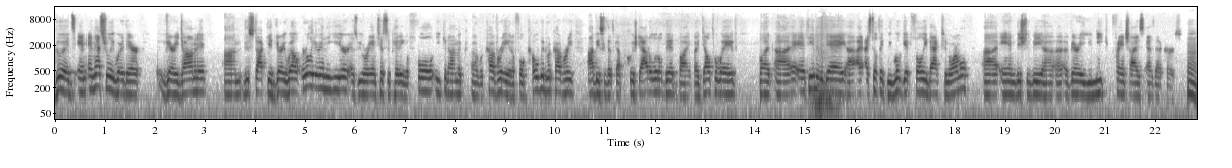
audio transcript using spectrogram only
goods. And, and that's really where they're very dominant. Um, this stock did very well earlier in the year as we were anticipating a full economic uh, recovery and a full COVID recovery. Obviously, that's got pushed out a little bit by, by Delta wave. But uh, at the end of the day, uh, I, I, still think we will get fully back to normal. Uh, and this should be a, a, very unique franchise as that occurs. Hmm.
